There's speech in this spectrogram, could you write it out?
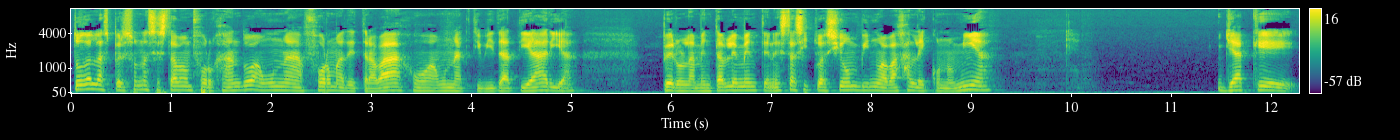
todas las personas estaban forjando a una forma de trabajo, a una actividad diaria, pero lamentablemente en esta situación vino a baja la economía, ya que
